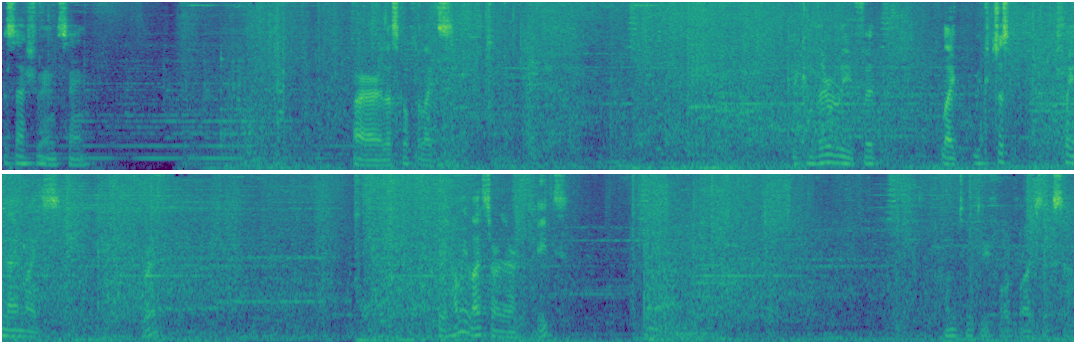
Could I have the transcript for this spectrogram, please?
This is actually insane. Alright, alright, let's go for lights. We can literally fit, like, we could just play 9 lights. Right? Wait, how many lights are there? 8? 1, 2, 3, 4, 5, 6, 7,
